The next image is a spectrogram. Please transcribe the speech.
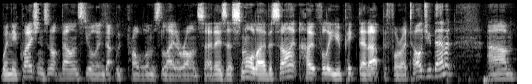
when the equation's not balanced, you'll end up with problems later on. So there's a small oversight. Hopefully you picked that up before I told you about it. Um,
